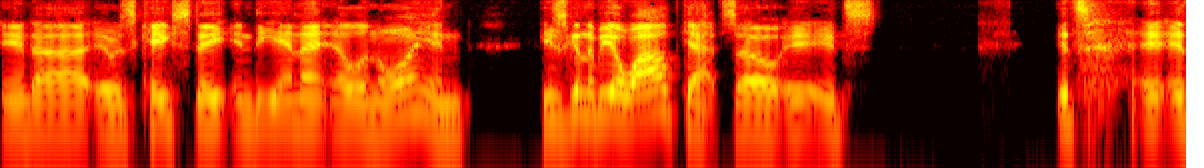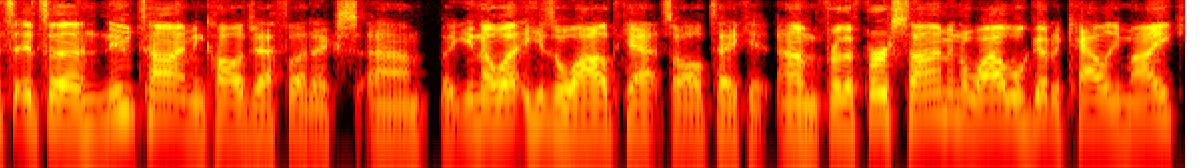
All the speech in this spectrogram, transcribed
And uh, it was K State, Indiana, Illinois, and he's going to be a Wildcat. So it, it's it's it's it's a new time in college athletics. Um, but you know what? He's a Wildcat, so I'll take it. Um, for the first time in a while, we'll go to Cali Mike.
